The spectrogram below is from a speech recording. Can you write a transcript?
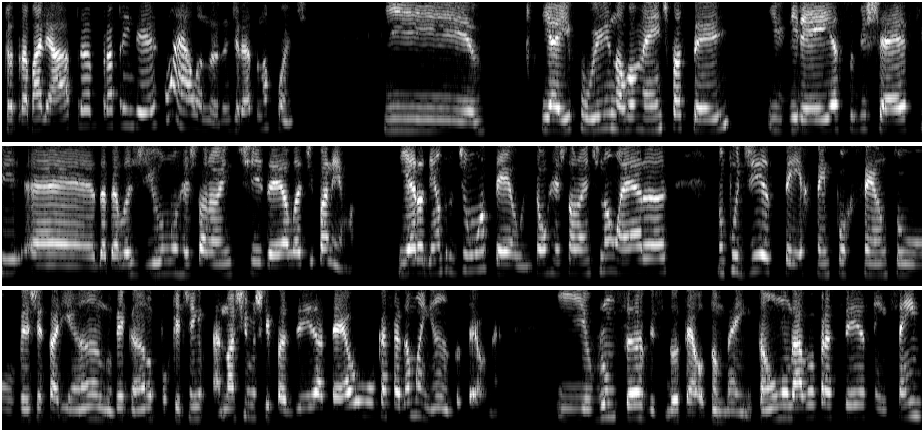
para trabalhar, para aprender com ela, né, direto na fonte. E e aí fui novamente, passei e virei a subchefe é, da Bela Gil no restaurante dela de Ipanema. E era dentro de um hotel, então o restaurante não era, não podia ser 100% vegetariano, vegano, porque tinha, nós tínhamos que fazer até o café da manhã do hotel, né? E o room service do hotel também. Então não dava para ser assim 100%,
